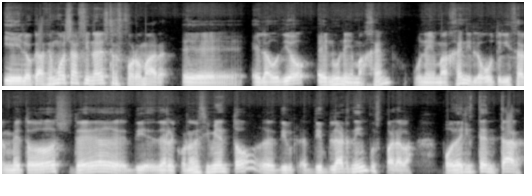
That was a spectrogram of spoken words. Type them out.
Y lo que hacemos al final es transformar el audio en una imagen, una imagen y luego utilizar métodos de, de reconocimiento, de deep learning, pues para poder intentar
